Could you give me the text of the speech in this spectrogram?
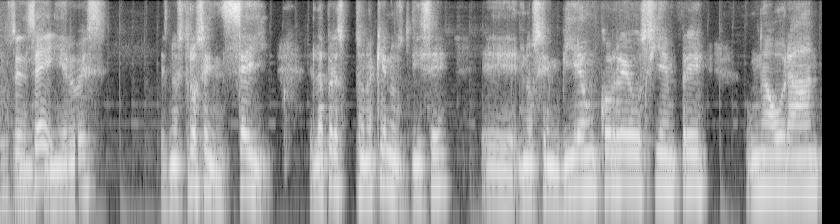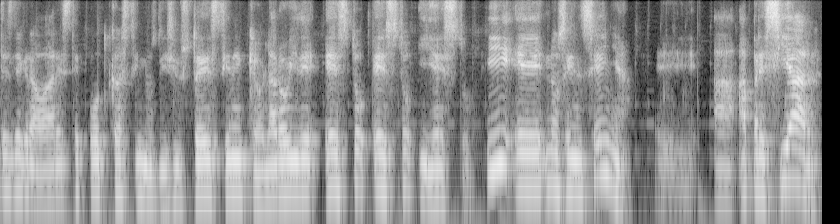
Un sensei. El ingeniero es, es nuestro sensei. Es la persona que nos dice, eh, nos envía un correo siempre una hora antes de grabar este podcast y nos dice ustedes tienen que hablar hoy de esto, esto y esto. Y eh, nos enseña eh, a apreciar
